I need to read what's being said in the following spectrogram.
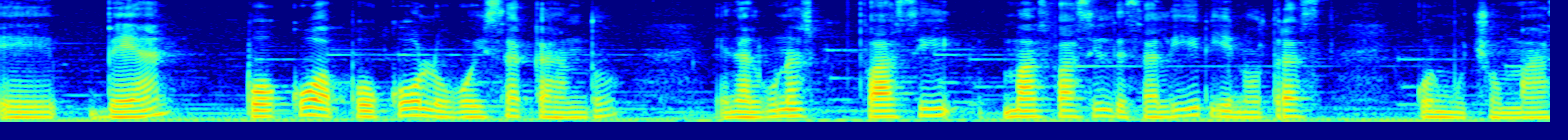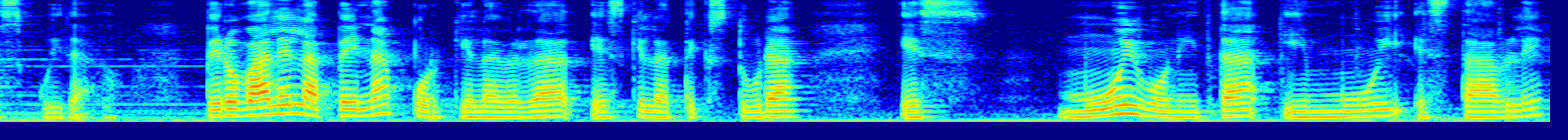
Eh, vean, poco a poco lo voy sacando. En algunas fácil, más fácil de salir y en otras con mucho más cuidado. Pero vale la pena porque la verdad es que la textura es muy bonita y muy estable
